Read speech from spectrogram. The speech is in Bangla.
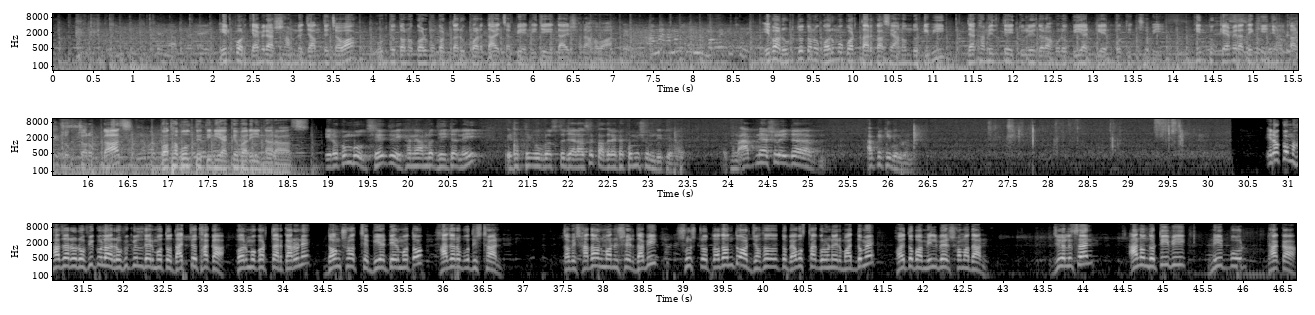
এরপর ক্যামেরার সামনে জানতে চাওয়া ঊর্ধ্বতন কর্মকর্তার উপর দায় চাপিয়ে নিজেই দায় সারা হওয়া। এবার ঊর্ধ্বতন কর্মকর্তার কাছে আনন্দ টিভি দেখা মিলতেই তুলে ধরা হলো বিআরটি এর প্রতিচ্ছবি। কিন্তু ক্যামেরা দেখেই যেন তার চোখ চরক গাছ কথা বলতে তিনি একেবারেই নারাজ। এরকম বলছে যে এখানে আমরা যেটা নেই এটা থেকে গ্রস্ত যারা আছে তাদের একটা কমিশন দিতে হয়। এখন আপনি আসলে এটা আপনি কি বলবেন? এরকম হাজারো রফিকুল আর রফিকুলদের মতো দায়িত্ব থাকা কর্মকর্তার কারণে ধ্বংস হচ্ছে বিএটি এর মতো হাজারো প্রতিষ্ঠান। তবে সাধারণ মানুষের দাবি, সুষ্ঠু তদন্ত আর যথাযথ ব্যবস্থা গ্রহণের মাধ্যমে হয়তোবা মিলবে সমাধান। জুয়েল হোসেন আনন্দ টিভি, মিরপুর, ঢাকা।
